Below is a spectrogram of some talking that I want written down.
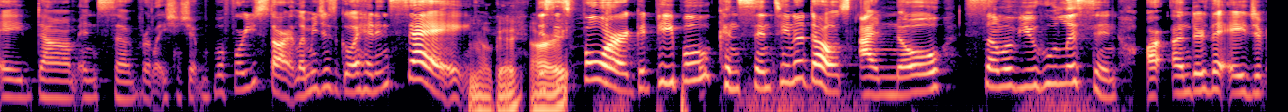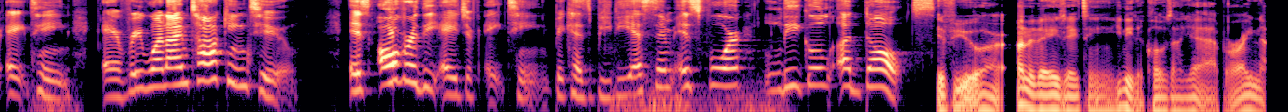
a dom and sub relationship? But before you start, let me just go ahead and say Okay, all this right. is for good people, consenting adults. I know some of you who listen are under the age of 18. Everyone I'm talking to is over the age of 18 because BDSM is for legal adults. if you are under the age 18, you need to close down your app right now.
